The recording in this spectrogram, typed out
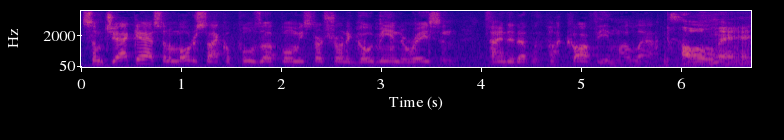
Some jackass on a motorcycle pulls up on me, starts trying to goad me into racing. I ended up with my coffee in my lap. Oh, man.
